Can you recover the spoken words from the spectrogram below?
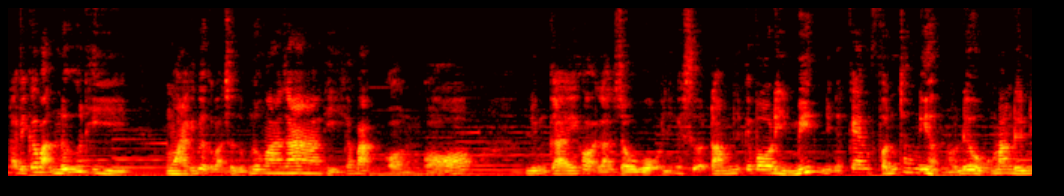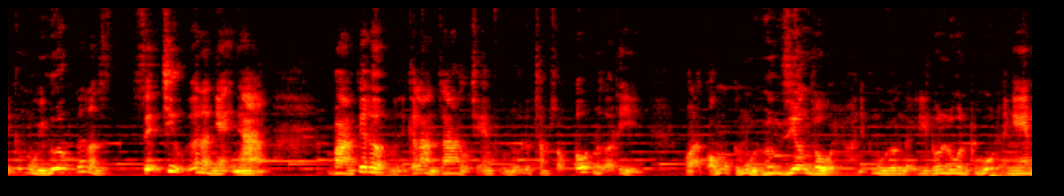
Tại vì các bạn nữ thì ngoài cái việc các bạn sử dụng nước hoa ra thì các bạn còn có những cái gọi là dầu gội, những cái sữa tắm, những cái body mist những cái kem phấn trang điểm nó đều mang đến những cái mùi hương rất là dễ chịu, rất là nhẹ nhàng. Và kết hợp với những cái làn da của chị em phụ nữ được chăm sóc tốt nữa thì họ đã có một cái mùi hương riêng rồi. Những cái mùi hương đấy thì luôn luôn thu hút anh em.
